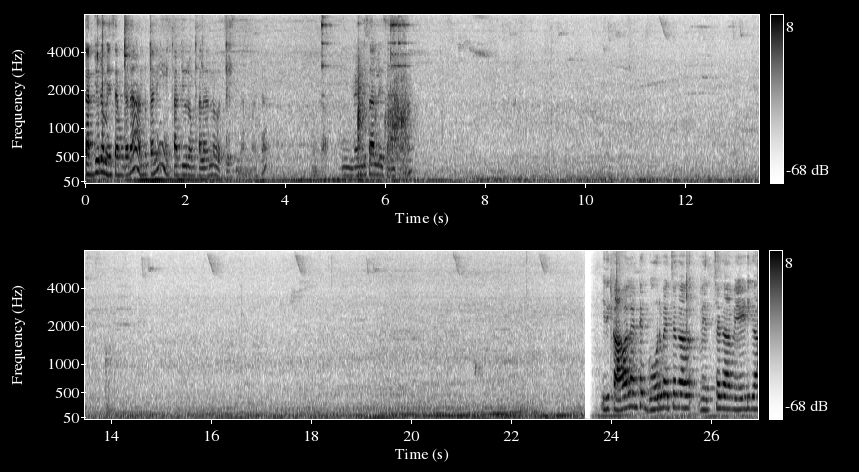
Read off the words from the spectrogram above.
ఖర్జూరం వేసాము కదా అందుకని ఖర్జూరం కలర్లో వచ్చేసింది అనమాట ఇంకా రెండు సార్లు వేసాను కదా. ఇది కావాలంటే గోరువెచ్చగా వెచ్చగా వేడిగా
